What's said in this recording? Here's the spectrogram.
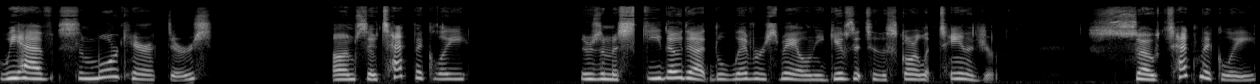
we have some more characters. Um, so technically, there's a mosquito that delivers mail and he gives it to the Scarlet Tanager. So technically,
